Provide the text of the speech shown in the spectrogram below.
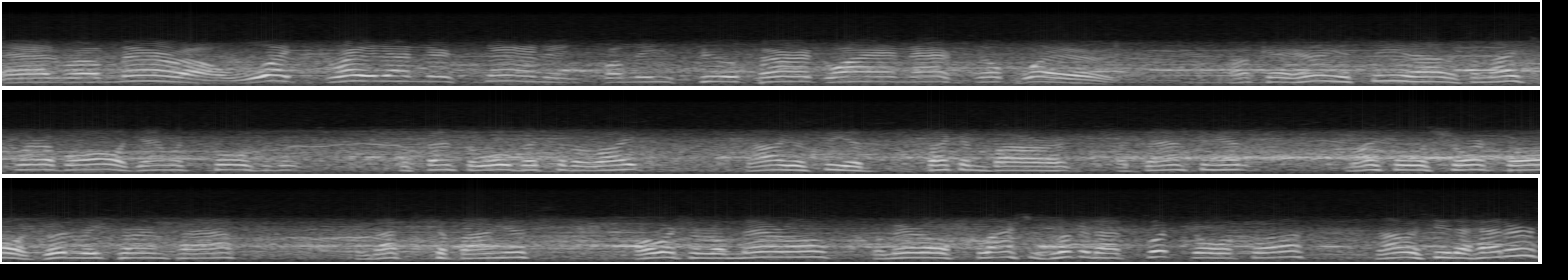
and Romero. What great understanding from these two Paraguayan national players. Okay, here you see now there's a nice square ball again, which pulls the defense a little bit to the right. Now you'll see a Beckenbauer advancing it. Nice little short ball, a good return pass. And that's Cabanas. Over to Romero. Romero flashes. Look at that foot go across. Now we see the header.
